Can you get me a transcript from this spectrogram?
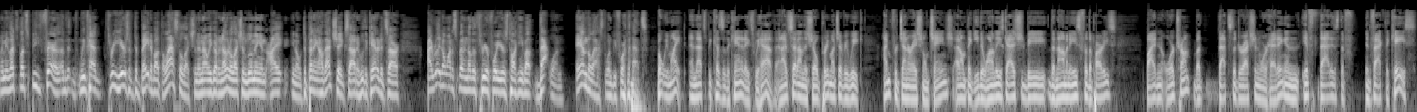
I mean, let's let's be fair. Uh, we've had three years of debate about the last election, and now we've got another election looming. And I, you know, depending on how that shakes out and who the candidates are, I really don't want to spend another three or four years talking about that one and the last one before that. But we might, and that's because of the candidates we have. And I've said on the show pretty much every week, I'm for generational change. I don't think either one of these guys should be the nominees for the parties, Biden or Trump. But that's the direction we're heading. And if that is the, in fact, the case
